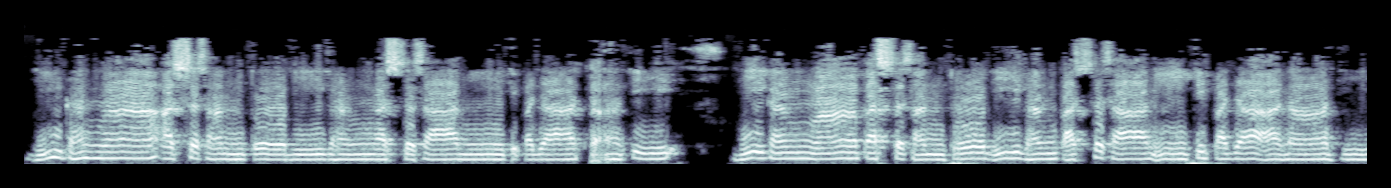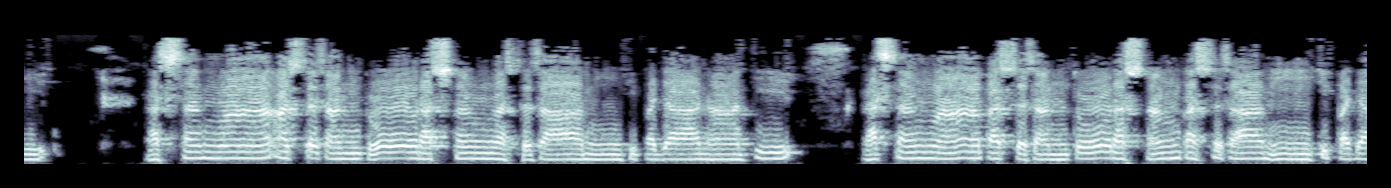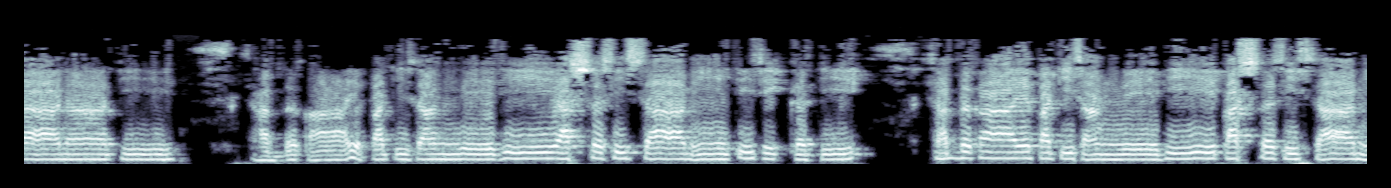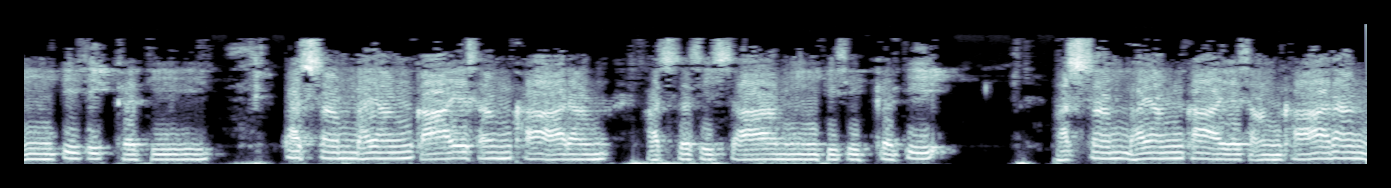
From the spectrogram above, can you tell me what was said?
දීඝං වා අස්ස සන්තෝ දීඝං අස්ස සාමීති පජාතාති දීඝං වා පස්ස සන්තෝ දීඝං පස්ස සාමීති පජානාති. රස්සං වා අස්ස සන්තෝ රස්සං අස්ස සාමීති පජානාති. රස්සං වා පස්ස සන්තෝ රස්සං පස්ස සාමීති පජානාති. සබ්බකාය පටිසංවේදී අස්ස සිස්සාමීති සික්ඛති. සබ්බකාය පටිසංවේදී පස්ස සිස්සාමීති සික්ඛති. පස්සම් භයං කාය සංඛාරං අස්ස සිස්සාමීති සික්ඛති. පස්සම් භයං කාය සංඛාරං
